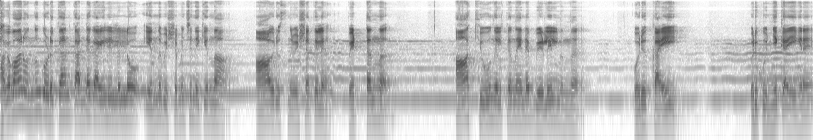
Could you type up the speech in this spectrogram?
ഭഗവാൻ ഒന്നും കൊടുക്കാൻ തന്റെ കയ്യിലില്ലല്ലോ എന്ന് വിഷമിച്ച് നിൽക്കുന്ന ആ ഒരു നിമിഷത്തിൽ പെട്ടെന്ന് ആ ക്യൂ നിൽക്കുന്നതിന്റെ വെളിയിൽ നിന്ന് ഒരു കൈ ഒരു കുഞ്ഞിക്കൈ ഇങ്ങനെ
